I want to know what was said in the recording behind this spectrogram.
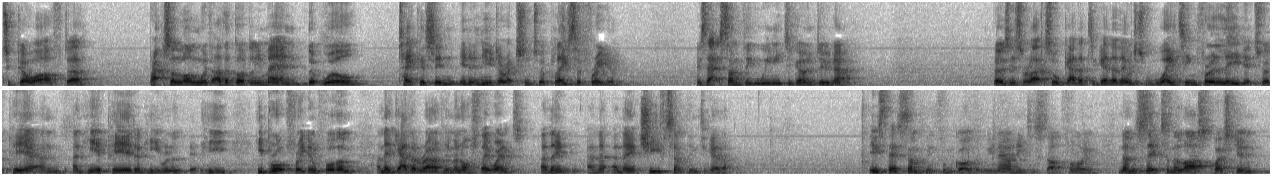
to go after, perhaps along with other godly men that will take us in, in a new direction to a place of freedom? Is that something we need to go and do now? Those Israelites all gathered together. They were just waiting for a leader to appear, and, and he appeared, and he, he, he brought freedom for them, and they gathered around him, and off they went, and they, and, and they achieved something together. Is there something from God that we now need to start following? Number six, and the last question,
